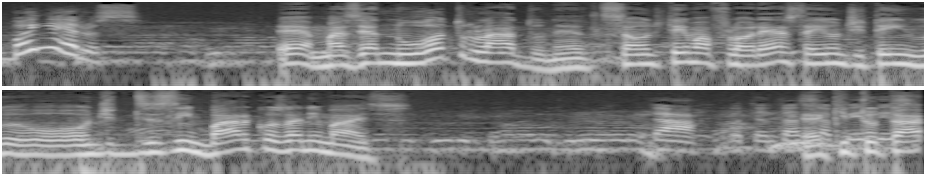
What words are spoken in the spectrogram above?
banheiros. É, mas é no outro lado, né? São onde tem uma floresta aí onde tem onde desembarca os animais. Tá, vou tentar é saber que tu tá,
